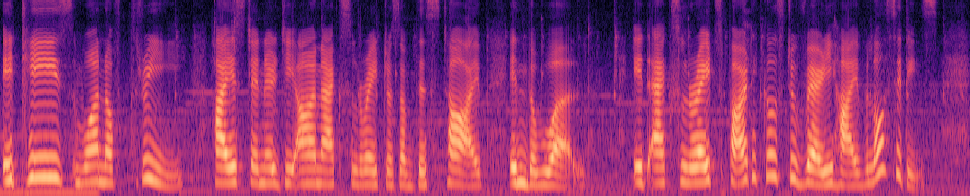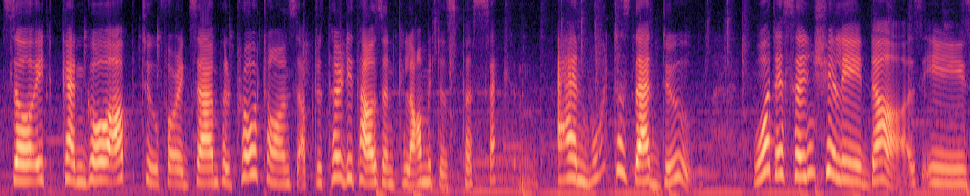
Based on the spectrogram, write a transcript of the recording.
It is one of three highest energy ion accelerators of this type in the world. It accelerates particles to very high velocities. So it can go up to, for example, protons up to 30,000 kilometers per second. And what does that do? What essentially it does is,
